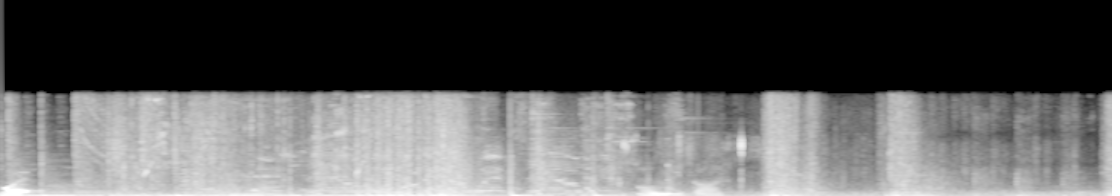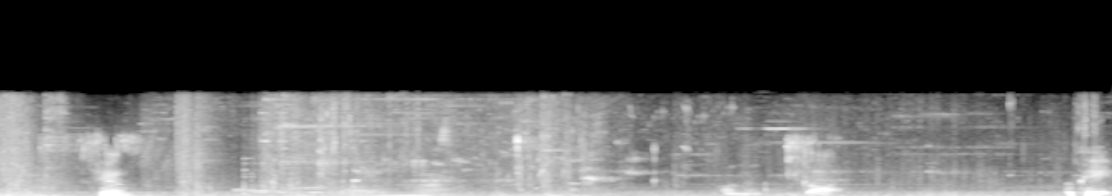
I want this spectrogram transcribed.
What? Oh my god. Two. Oh my god. Okay.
